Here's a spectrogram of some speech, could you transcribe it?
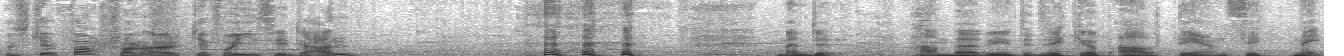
Hur ska farsan orka få i sig den? Men du, han behöver ju inte dricka upp allt i en sittning.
